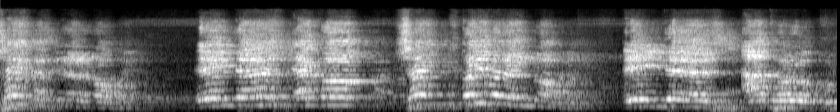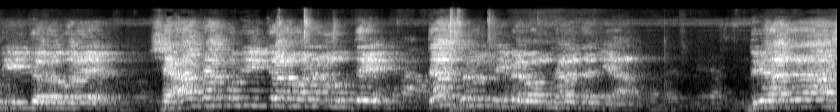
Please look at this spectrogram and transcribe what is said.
শেখ হাসিনার নয়। এই দেশ একক শেখ পরিবারের নয়। এই দেশ আঠারো কোটি জনগণের, সে আঠারো কোটি জনগণের মধ্যে দেশরুদ্ধি এবং খালেদা জিয়া। দুই হাজার আট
